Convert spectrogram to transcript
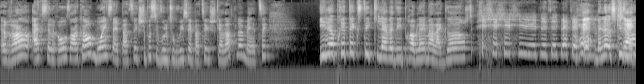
rend Axel Rose encore moins sympathique. Je sais pas si vous le trouvez sympathique jusqu'à date, là, mais tu sais, il a prétexté qu'il avait des problèmes à la gorge. mais là, excuse-moi,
